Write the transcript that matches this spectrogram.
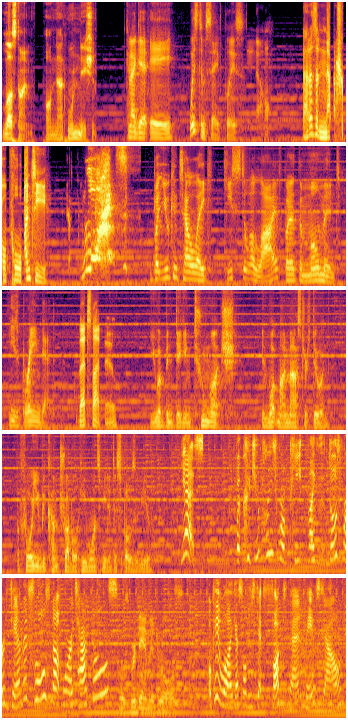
Last time on Nat One Nation. Can I get a wisdom save, please? No. That is a natural 20. What? But you can tell, like, he's still alive, but at the moment, he's brain dead. That's not new. You have been digging too much in what my master's doing. Before you become trouble, he wants me to dispose of you. Yes. But could you please repeat, like, those were damage rolls, not more attack rolls? Those were damage rolls. Okay, well, I guess I'll just get fucked then. Maeve's down.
